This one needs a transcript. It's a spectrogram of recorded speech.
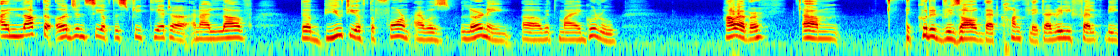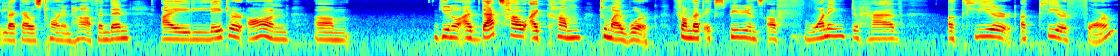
I love the urgency of the street theater and I love the beauty of the form I was learning uh, with my guru. However, um, I couldn't resolve that conflict. I really felt being like I was torn in half. And then I later on, um, you know, I, that's how I come to my work from that experience of wanting to have a clear, a clear form,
